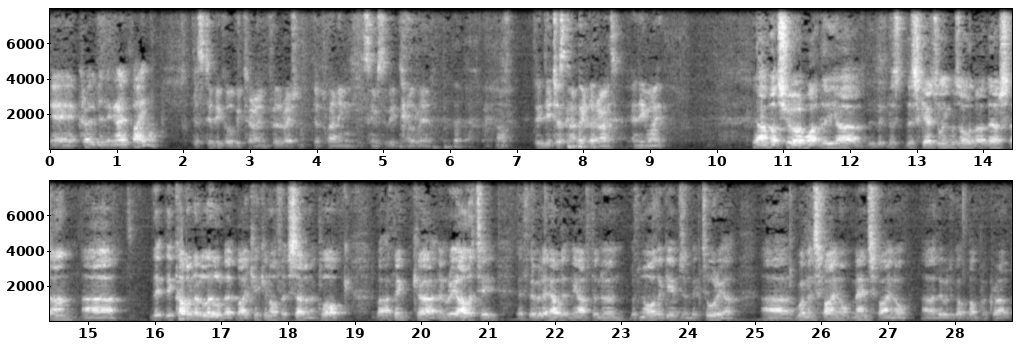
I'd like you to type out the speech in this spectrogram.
uh, crowd in the grand final. It's typical Victorian Federation. Their planning it seems to be totally. oh, they, they just can't get it right anyway. Yeah, I'm not sure what the, uh, the, the, the scheduling was all about there, Stan. Uh, they, they covered it a little bit by kicking off at seven o'clock, but I think uh, in reality, if they would have held it in the afternoon with no other games in Victoria, uh, women's final, men's final, uh, they would have got a bumper crowd.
